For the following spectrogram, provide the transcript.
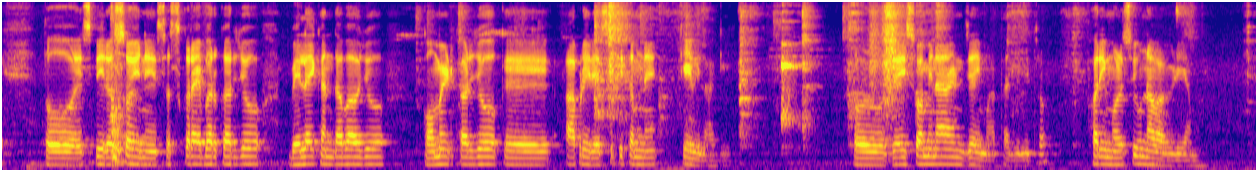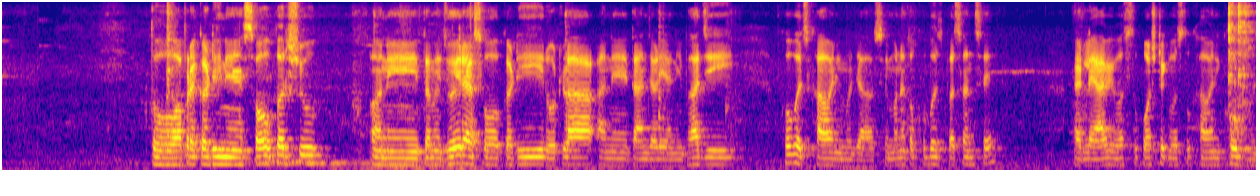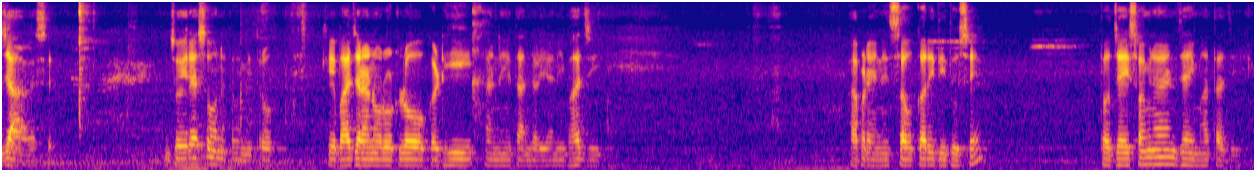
તો એસપી રસોઈને સબસ્ક્રાઈબર કરજો બેલાઇકન દબાવજો, કોમેન્ટ કરજો કે આપણી રેસીપી તમને કેવી લાગી. તો જય સ્વામિનારાયણ, જય માતાજી મિત્રો. ફરી મળશું નવા વિડીયામાં. તો આપણે કઢીને સર્વ કરશું અને તમે જોઈ રહ્યા છો કઢી, રોટલા અને તાંજળિયાની ભાજી. ખૂબ જ ખાવાની મજા આવશે. મને તો ખૂબ જ પસંદ છે. એટલે આવી વસ્તુ, પૌષ્ટિક વસ્તુ ખાવાની ખૂબ મજા આવે છે. જોઈ રહ્યા છો ને તમે મિત્રો કે બાજરાનો રોટલો, કઢી અને તાંજળિયાની ભાજી. આપણે એને સર્વ કરી દીધું છે. તો જય સ્વામિનારાયણ, જય માતાજી.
